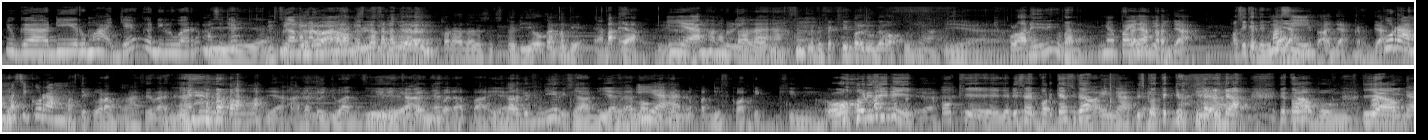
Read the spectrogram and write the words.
juga di rumah aja nggak di luar maksudnya Iya. Di nggak studio ke mana-mana doang. Alhamdulillah karena dari karena dari studio kan lebih enak ya. iya alhamdulillah Ngantar Lebih fleksibel juga waktunya. Iya. Kalau Hani ini gimana? ngapain Saya aja kerja. Masih kerja juga? Masih. Ya, itu aja kerja. kurang Kerja. masih kurang Masih kurang penghasilannya. aduh Iya, ada tujuan sendiri Iya, kan buat apa ya. target sendiri sih Hani. Iya, saya mau Iya, bikin tempat diskotik di sini. Oh di sini. Iya. Oke, jadi selain podcast juga Doain ya. diskotik juga Iya. ya. Ya tolong- Gabung. Iya. Paginya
